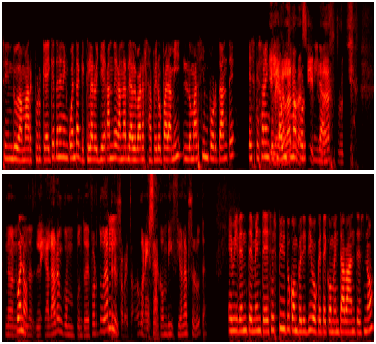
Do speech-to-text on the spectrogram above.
Sin duda, Marc, porque hay que tener en cuenta que, claro, llegan de ganarle al Barça, pero para mí lo más importante es que saben que es la última oportunidad. bueno, le ganaron con un punto de fortuna, pero sobre todo con esa convicción absoluta. Evidentemente, ese espíritu competitivo que te comentaba antes, ¿no?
